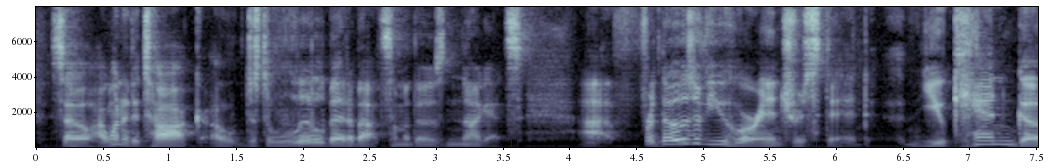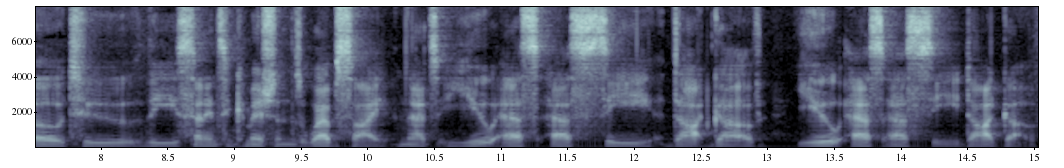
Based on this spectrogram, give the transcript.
So I wanted to talk just a little bit about some of those nuggets. Uh, for those of you who are interested, you can go to the Sentencing Commission's website, and that's ussc.gov, ussc.gov.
